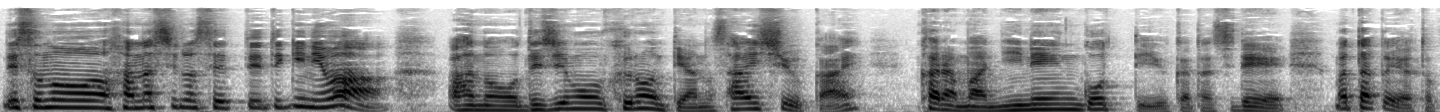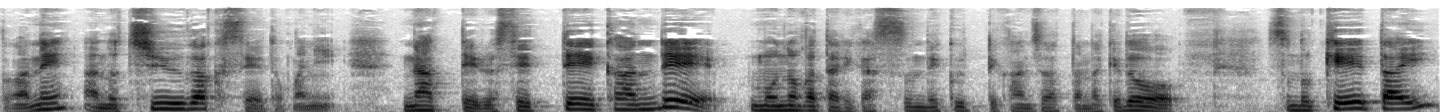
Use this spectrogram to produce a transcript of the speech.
で、その話の設定的には、あの、デジモンフロンティアの最終回からまあ2年後っていう形で、まあ、拓也とかがね、あの、中学生とかになってる設定感で物語が進んでいくって感じだったんだけど、その携帯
